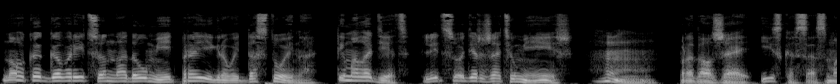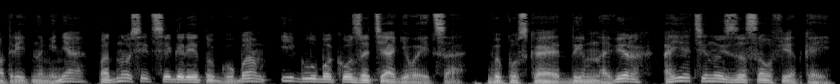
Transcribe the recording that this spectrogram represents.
но, как говорится, надо уметь проигрывать достойно. Ты молодец, лицо держать умеешь. Хм. Продолжая искоса смотреть на меня, подносит сигарету к губам и глубоко затягивается. Выпускает дым наверх, а я тянусь за салфеткой.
